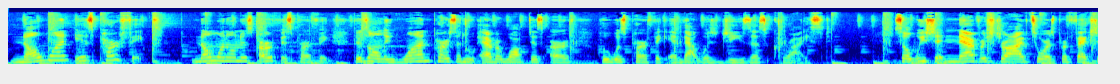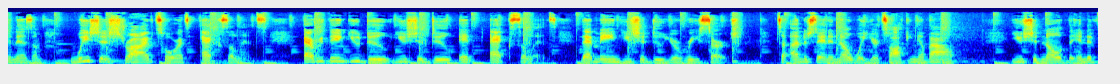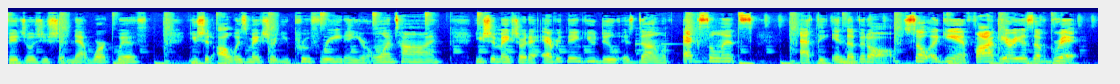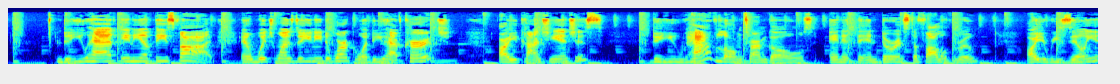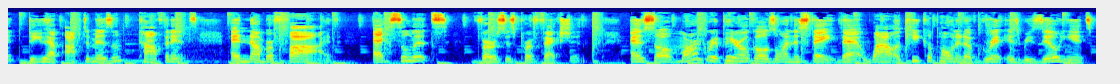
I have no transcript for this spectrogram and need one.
no one is perfect. No one on this earth is perfect. There's only one person who ever walked this earth who was perfect, and that was Jesus Christ. So we should never strive towards perfectionism. We should strive towards excellence. Everything you do, you should do in excellence. That means you should do your research to understand and know what you're talking about. You should know the individuals you should network with. You should always make sure you proofread and you're on time. You should make sure that everything you do is done with excellence at the end of it all. So, again, five areas of grit. Do you have any of these five? And which ones do you need to work on? Do you have courage? Are you conscientious? Do you have long term goals and the endurance to follow through? Are you resilient? Do you have optimism, confidence? And number five, excellence versus perfection. And so Margaret Pearl goes on to state that while a key component of grit is resilience,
